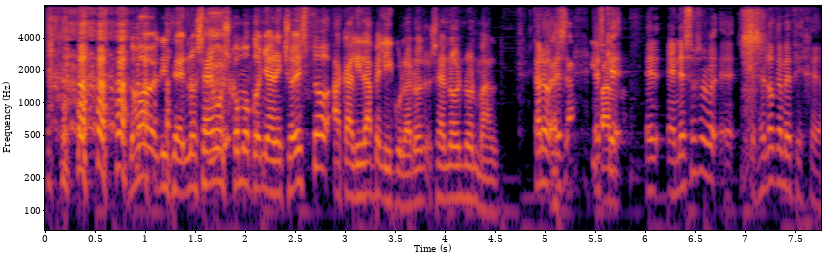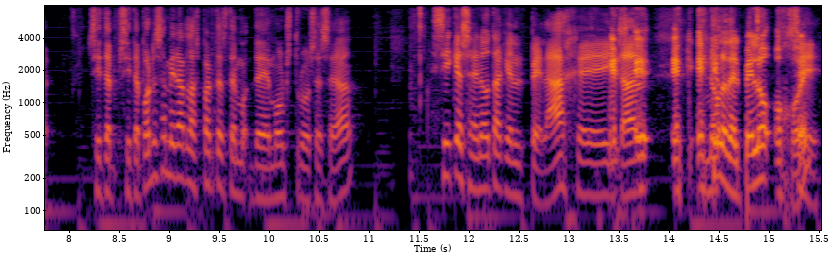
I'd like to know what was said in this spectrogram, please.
no, dice, no sabemos cómo coño han hecho esto a calidad película, no- o sea, no es normal. Claro, es, que en, en eso es, lo- eh, eso es lo que me fijé. Si te, si te pones a mirar las partes de, de Monstruos S.A., sí que se nota que el pelaje y Es, tal. es- es- es No. que lo del pelo, ojo, sí. ¿eh?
